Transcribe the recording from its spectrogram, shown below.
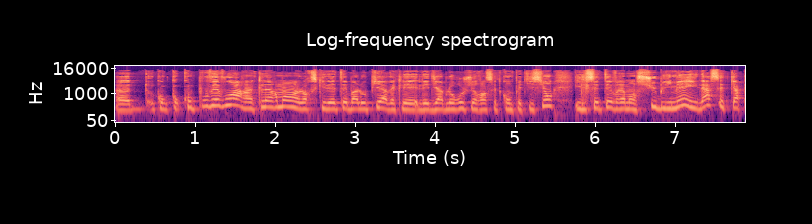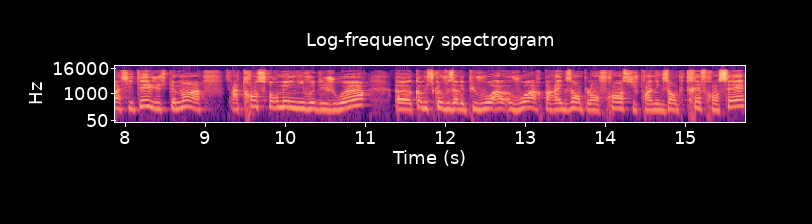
qu'on pouvait voir Hein, clairement, lorsqu'il était balle au pied avec les, les, Diables Rouges durant cette compétition, il s'était vraiment sublimé. Il a cette capacité justement à, à transformer le niveau des joueurs, euh, comme ce que vous avez pu voir, voir, par exemple en France, si je prends un exemple très français,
